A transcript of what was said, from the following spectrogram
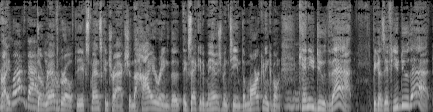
right? I love that, The rev growth, the expense contraction, the hiring, the executive management team, the marketing component. Mm-hmm. Can you do that? Because if you do that,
